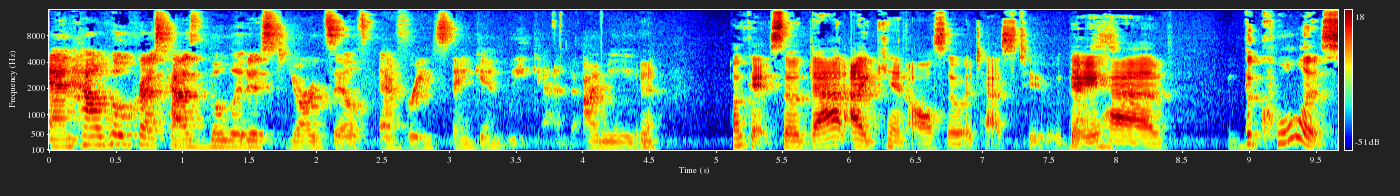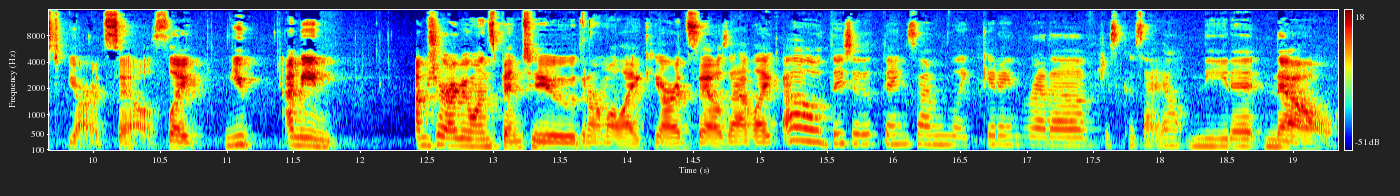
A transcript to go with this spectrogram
and how Hillcrest has the littest yard sales every stinking weekend. I mean, yeah. okay, so that I can also attest to. They yes. have the coolest yard sales. Like you, I mean, I'm sure everyone's been to the normal like yard sales. I have like, oh, these are the things I'm like getting rid of just because I don't need it. No,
